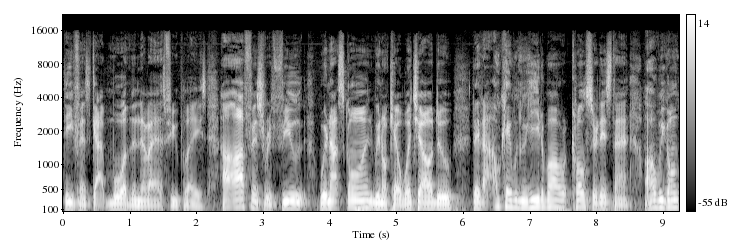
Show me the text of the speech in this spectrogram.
defense got more than the last few plays. Our offense refused. We're not scoring. We don't care what y'all do. They like, okay, we're gonna get the ball closer this time. Are we gonna?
